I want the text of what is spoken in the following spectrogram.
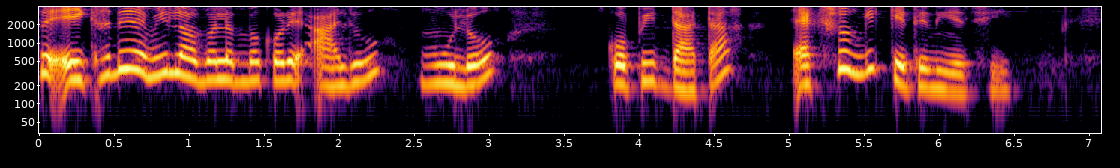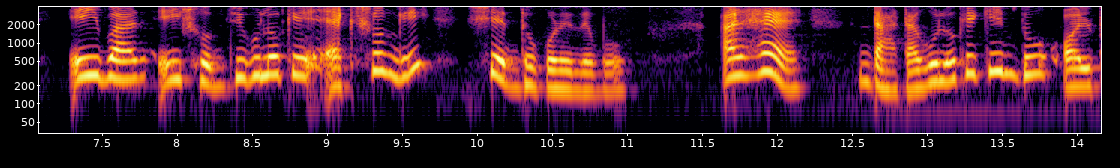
তো এইখানে আমি লম্বা লম্বা করে আলু, মূলো, কপির ডাটা একসঙ্গে কেটে নিয়েছি। এইবার এই সবজিগুলোকে একসঙ্গে সেদ্ধ করে নেব। আর হ্যাঁ ডাটাগুলোকে কিন্তু অল্প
